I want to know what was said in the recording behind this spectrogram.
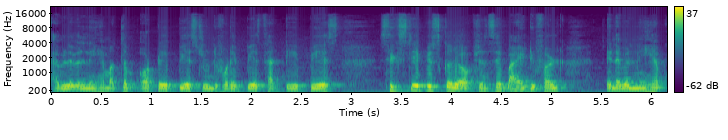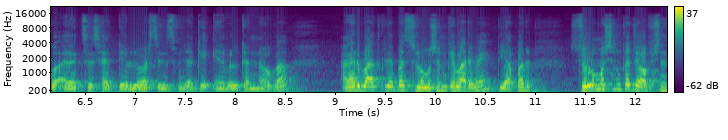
अवेलेबल नहीं है। मतलब auto FPS twenty four FPS thirty FPS sixty FPS का जो ऑप्शन है बाय डिफ़ॉल्ट इनेबल नहीं है। आपको अलग से शायद डेवलपर सीरीज़ में जाके इनेबल करना होगा। अगर बात करें पर स्लो मोशन के बारे में तो यहाँ पर स्लो मोशन का जो ऑप्शन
